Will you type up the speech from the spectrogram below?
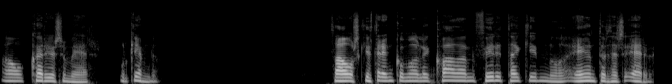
á hverju sem er úr gemnum. Þá skiptir engum áli hvaðan fyrirtækin og eigendur þess eru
